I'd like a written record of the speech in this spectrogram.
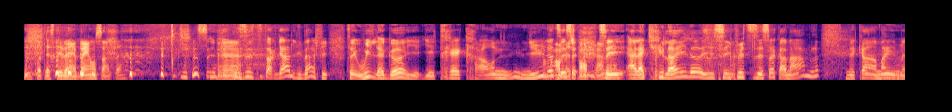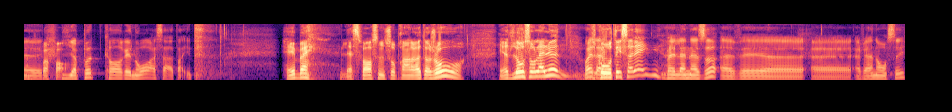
On n'a pas testé bien, bien, on s'entend. Juste, Ah. si tu te regardes l'image, puis, oui, le gars, il, il est très crâne nu, là, Ah, c'est- à l'acrylin, là, il, il peut utiliser ça comme arme, là, mais quand même, Ah, euh, pas fort. il n'y a pas de carré noir à sa tête. Eh bien, l'espace nous surprendra toujours. Il y a de l'eau sur la Lune. Ouais, du la- côté soleil. Ben, la NASA avait, euh, euh, avait annoncé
